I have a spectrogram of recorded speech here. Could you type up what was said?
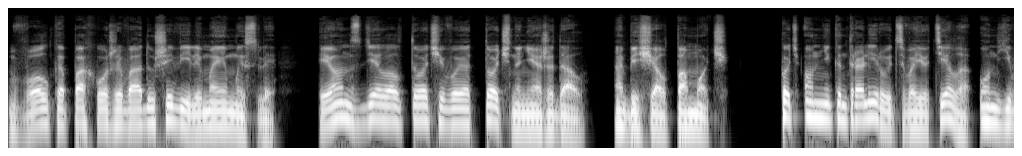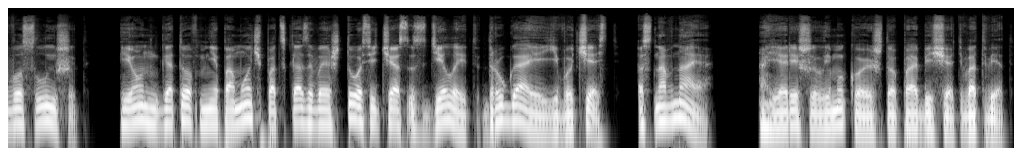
Волка, похоже, воодушевили мои мысли. И он сделал то, чего я точно не ожидал. Обещал помочь. Хоть он не контролирует свое тело, он его слышит. И он готов мне помочь, подсказывая, что сейчас сделает другая его часть, основная. А я решил ему кое-что пообещать в ответ.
